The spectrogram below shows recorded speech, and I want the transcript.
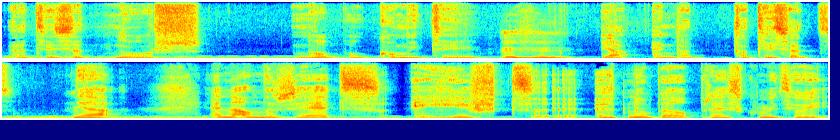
Het is het Noors Nobelcomité. Ja, en dat, dat is het. Ja, en anderzijds heeft het Nobelprijscomité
